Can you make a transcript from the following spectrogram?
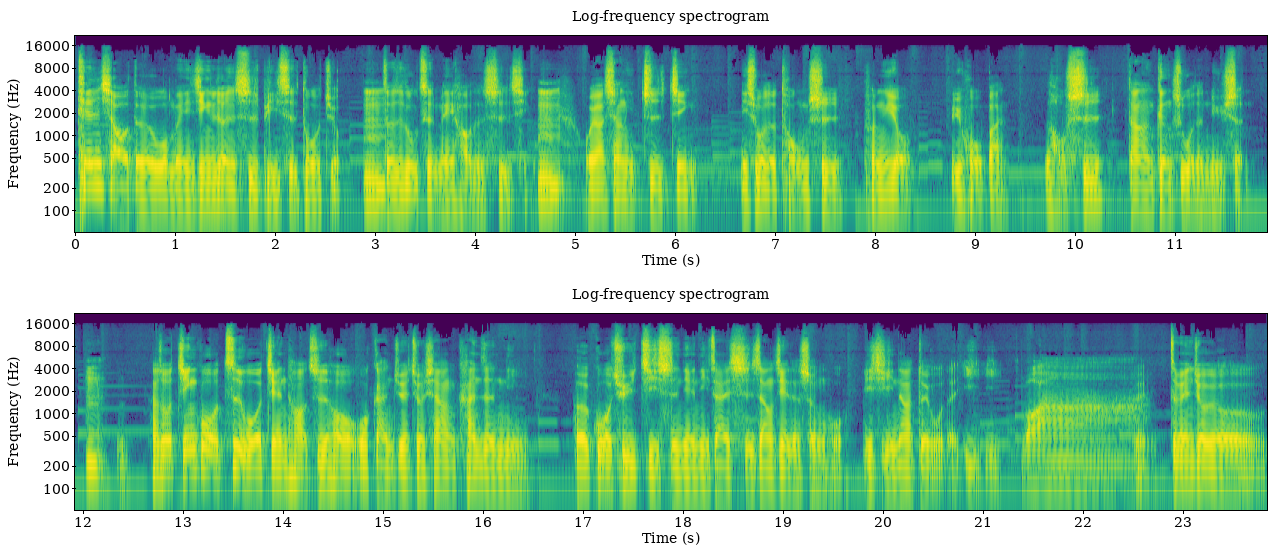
天晓得我们已经认识彼此多久，嗯，这是如此美好的事情，嗯我要向你致敬。你是我的同事、朋友与伙伴，老师，当然更是我的女神。”嗯他说：“经过自我检讨之后，我感觉就像看着你和过去几十年你在时尚界的生活，以及那对我的意义。哇，对，这边就有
